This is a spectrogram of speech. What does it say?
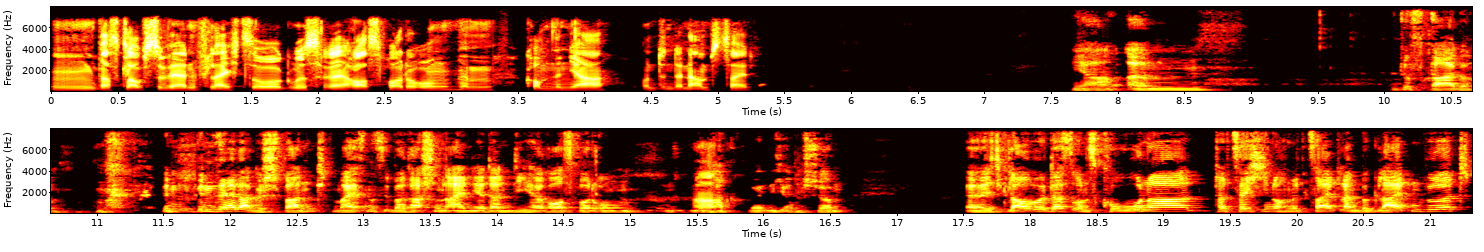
Hm, was glaubst du, werden vielleicht so größere Herausforderungen im kommenden Jahr und in deiner Amtszeit? Ja, ähm, gute Frage bin, bin selber gespannt. Meistens überraschen einen ja dann die Herausforderungen und man ah. hat es nicht auf dem Schirm. Äh, ich glaube, dass uns Corona tatsächlich noch eine Zeit lang begleiten wird.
